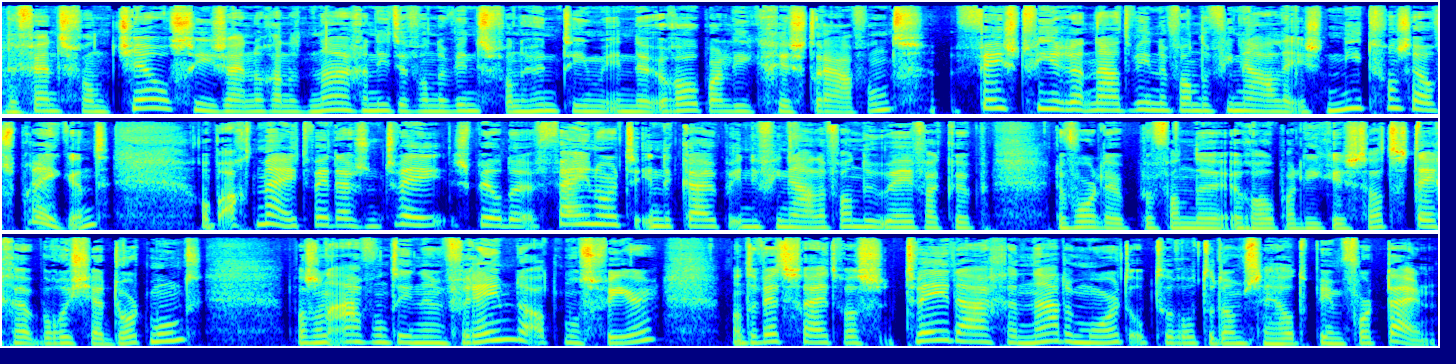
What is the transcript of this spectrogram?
De fans van Chelsea zijn nog aan het nagenieten van de winst van hun team in de Europa League gisteravond. Feestvieren na het winnen van de finale is niet vanzelfsprekend. Op 8 mei 2002 speelde Feyenoord in de Kuip in de finale van de UEFA Cup. De voorloper van de Europa League is dat, tegen Borussia Dortmund. Het was een avond in een vreemde atmosfeer, want de wedstrijd was twee dagen na de moord op de Rotterdamse held Pim Fortuyn.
